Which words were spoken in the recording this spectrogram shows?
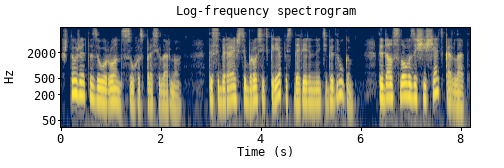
«Что же это за урон?» — сухо спросил Арно. «Ты собираешься бросить крепость, доверенную тебе другом? Ты дал слово защищать, Карлат,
